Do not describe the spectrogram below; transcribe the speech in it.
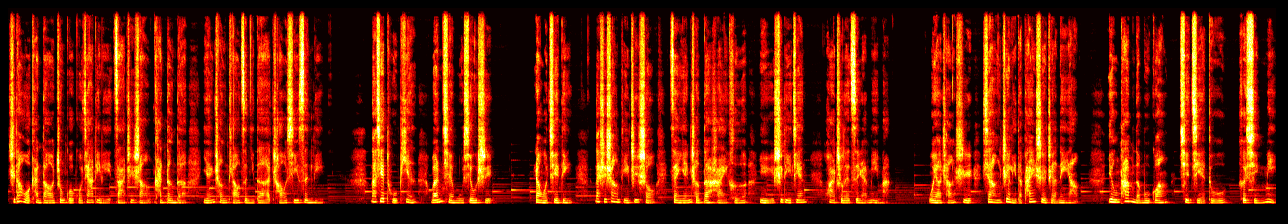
直到我看到中国国家地理杂志上刊登的盐城条子泥的潮汐森林，那些图片完全无修饰，让我确定那是上帝之手在盐城的海河与湿地间画出了自然密码。我要尝试像这里的拍摄者那样，用他们的目光去解读和寻觅。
